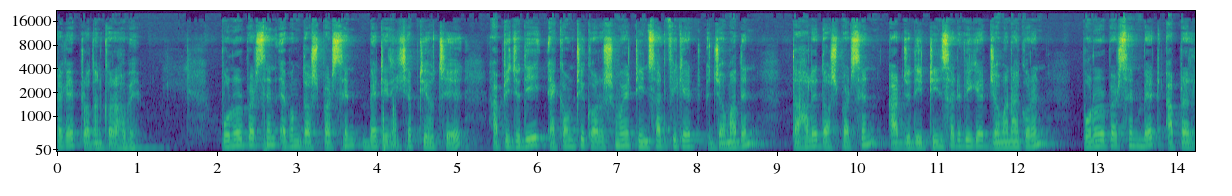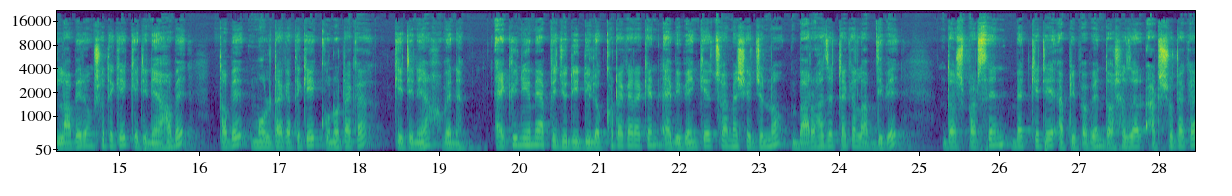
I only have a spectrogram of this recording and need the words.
টাকায় প্রদান করা হবে। পনেরো পার্সেন্ট এবং দশ পার্সেন্ট ব্যাটের হিসাবটি হচ্ছে, আপনি যদি অ্যাকাউন্টটি করার সময় টিন সার্টিফিকেট জমা দেন, তাহলে দশ পার্সেন্ট আর যদি টিন সার্টিফিকেট জমা না করেন, পনেরো পার্সেন্ট ব্যাট আপনার লাভের অংশ থেকে কেটে নেওয়া হবে, তবে মূল টাকা থেকে কোনো টাকা কেটে নেওয়া হবে না। একই নিয়মে আপনি যদি দুই লক্ষ টাকা রাখেন অ্যাবি ব্যাংকে ছয় মাসের জন্য বারো হাজার টাকা লাভ দিবে দশ পার্সেন্ট ব্যাট কেটে আপনি পাবেন দশ হাজার আটশো টাকা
